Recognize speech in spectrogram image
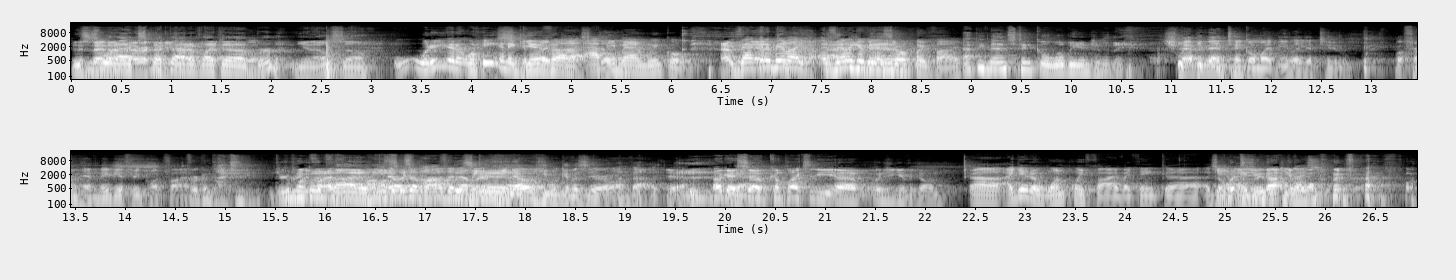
this is what I- I, I expect out of like a that. bourbon. You know, so what are you gonna What are you gonna Skip give right uh, past Happy Dylan. Man Winkle? Is that gonna be like? Winkle. Is that gonna be a zero point five? Happy Van Stinkle will be interesting. Schmappy Van Tinkle might be like a two, but from him maybe a three point five. for complexity. 3.5. 3.5. He goes above the Off number. the We know he will give a zero on value. Yeah. Okay, Yeah. so complexity. Uh, what did you give it, Dylan? Uh, I give it a one point five. I think uh, again. So what I did agree you not with give you a guys. 1.5 for?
